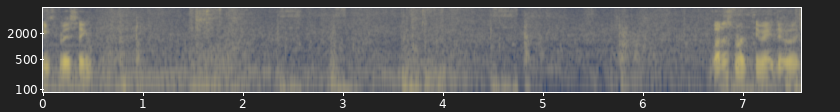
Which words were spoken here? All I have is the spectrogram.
He's missing. What is my teammate doing?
